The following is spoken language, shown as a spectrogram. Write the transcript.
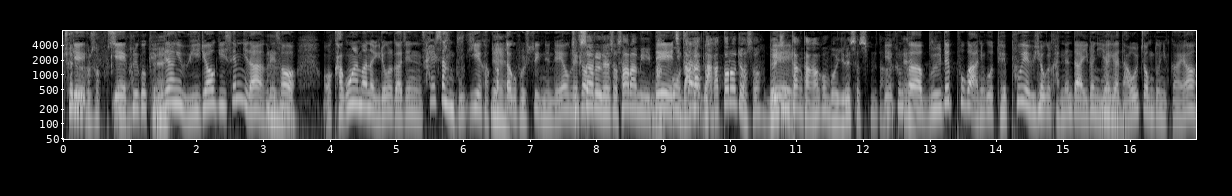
최루액을 섞었어요. 예, 그리고 굉장히 네. 위력이 셉니다. 그래서 음. 어, 가공할 만한 위력을 가진 살상 무기에 가깝다고 예. 볼수 있는데요. 그래서 직사를 해서 사람이 네, 맞고 나가 나가 떨어져서 뇌진탕 네. 당하고 뭐 이랬었습니다. 예, 그러니까 예. 물대포가 아니고 대포의 위력을 갖는다 이런 이야기가 음. 나올 정도니까요.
